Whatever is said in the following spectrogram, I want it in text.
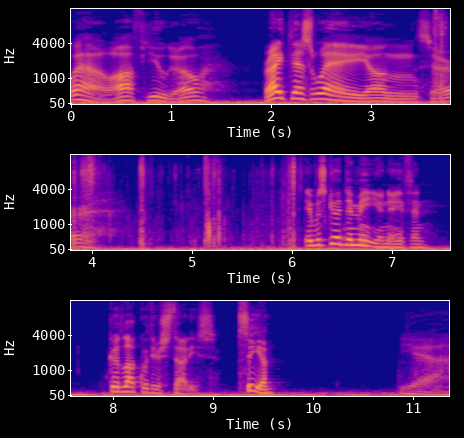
Well, off you go. Right this way, young sir. It was good to meet you, Nathan. Good luck with your studies. See ya. Yeah.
